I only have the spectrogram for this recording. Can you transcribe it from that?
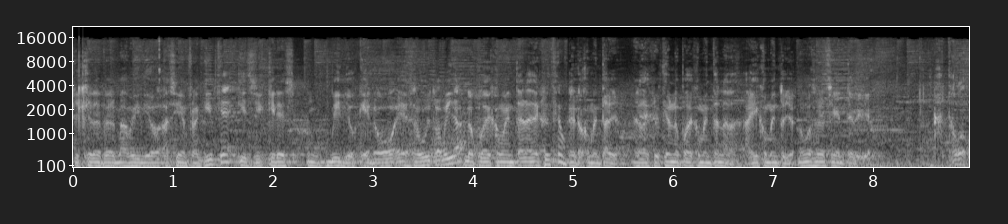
si quieres ver más vídeos así en franquicia. Y si quieres un vídeo que no es algo vida, lo puedes comentar en la descripción, en los comentarios. En la descripción no puedes comentar nada, ahí comento yo. Nos vemos en el siguiente vídeo. Hasta luego.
